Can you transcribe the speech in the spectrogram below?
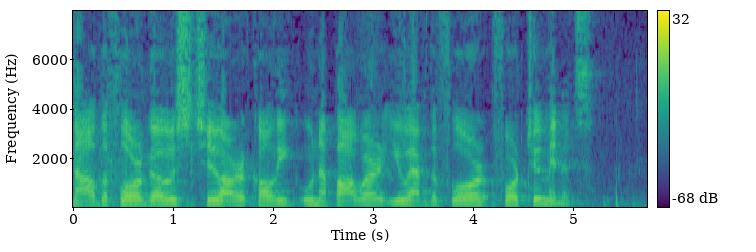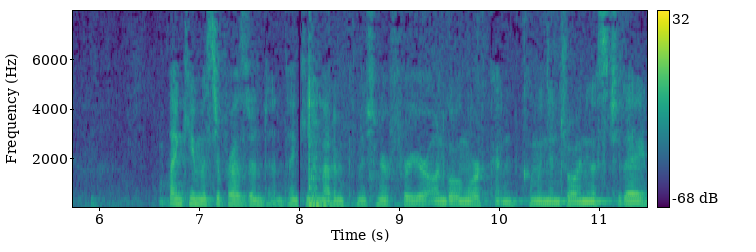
Now the floor goes to our colleague Una Power. You have the floor for two minutes. Thank you, Mr. President, and thank you, Madam Commissioner, for your ongoing work and coming and joining us today.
